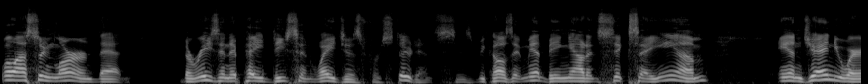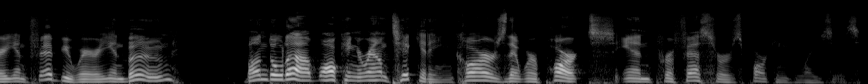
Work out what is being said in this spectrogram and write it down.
Well, I soon learned that the reason it paid decent wages for students is because it meant being out at 6 a.m. in January and February in Boone bundled up walking around ticketing cars that were parked in professors' parking places.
